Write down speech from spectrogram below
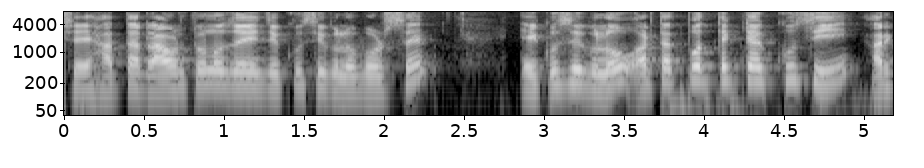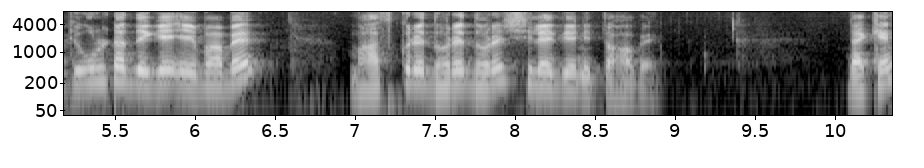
সেই হাতার রাউন্ড অনুযায়ী যে কুচিগুলো বসছে, এই কুচিগুলো অর্থাৎ প্রত্যেকটা কুচি আর কি উল্টা দিকে এইভাবে ভাঁজ করে ধরে ধরে সেলাই দিয়ে নিতে হবে। দেখেন,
